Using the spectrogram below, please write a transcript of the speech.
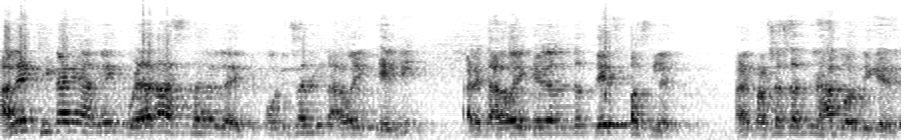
अनेक ठिकाणी अनेक वेळाला असं झालेलं आहे की पोलिसांनी कारवाई केली आणि कारवाई केल्यानंतर तेच फसले आणि प्रशासनाने हात वरती केले.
